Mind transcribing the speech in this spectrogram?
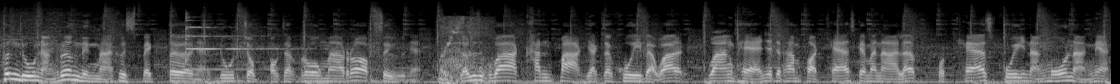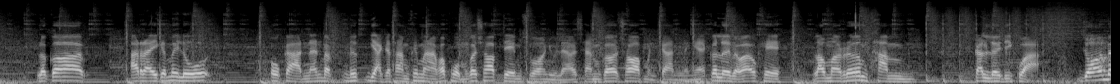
เพิ่งดูหนังเรื่องหนึ่งมาคือ Spectre เนี่ยดูจบออกจากโรงมารอบสื่อเนี่ยแล้วรู้สึกว่าคันปากอยากจะคุยแบบว่าวางแผนอยากจะทำพอดแคสต์กันมานานแล้วพอดแคสต์คุยหนังโม้หนังเนี่ยแล้วก็อะไรก็ไม่รู้โอกาสนั้นแบบนึกอยากจะทำขึ้นมา เพราะผมก็ชอบเจมส์วอนอยู่แล้วแชมป์ก็ชอบเหมือนกันอะไรเงี้ยก็เลยแบบว่าโอเค เรามาเริ่มทำกันเลยดีกว่า ย้อนไป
